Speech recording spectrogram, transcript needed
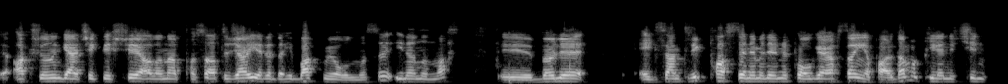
e, aksiyonun gerçekleşeceği alana pası atacağı yere dahi bakmıyor olması inanılmaz. E, böyle eksantrik pas denemelerini Tolga Arslan yapardı ama Piyan için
